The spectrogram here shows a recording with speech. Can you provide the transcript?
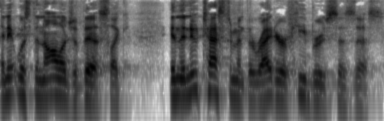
And it was the knowledge of this. Like in the New Testament, the writer of Hebrews says this.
